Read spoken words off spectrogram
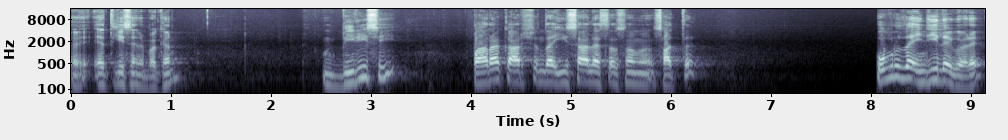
e, etkisine bakın. Birisi para karşında İsa Aleyhisselam'ı sattı. Öbürü de İncil'e göre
